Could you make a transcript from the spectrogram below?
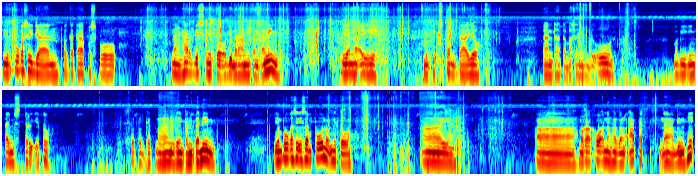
Yun po kasi dyan, pagkatapos po ng harvest nito, di maraming pantanim. Yan na ay mag-expand tayo. Yan, tatabasan yun doon. Magiging times 3 ito. Sapagkat marami tayong pantanim. Yan po kasi isang puno nito ay ah makakuha ng hanggang apat na binhi.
